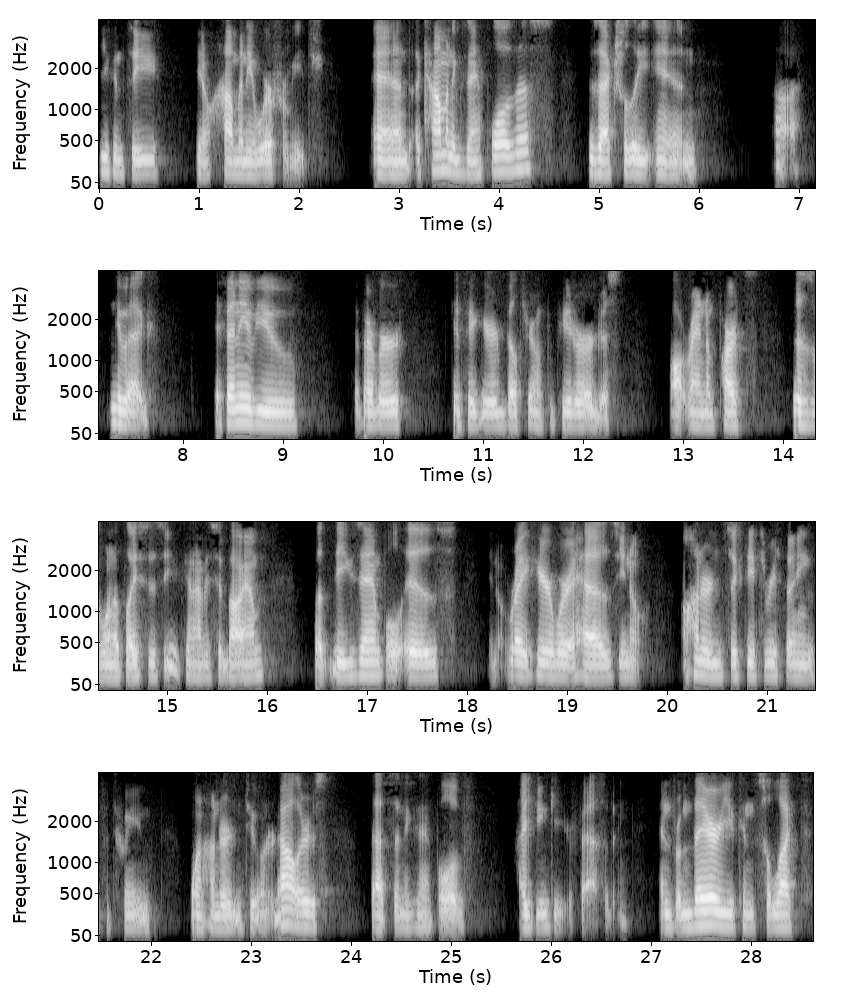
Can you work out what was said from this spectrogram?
you can see, you know, how many were from each. And a common example of this is actually in uh, Newegg if any of you have ever configured, built your own computer, or just bought random parts, this is one of the places you can obviously buy them. But the example is, you know, right here where it has, you know, 163 things between 100 and 200 dollars. That's an example of how you can get your faceting. And from there, you can select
